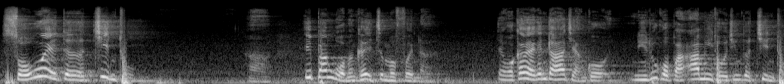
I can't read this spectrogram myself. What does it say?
所谓的净土，啊，一般我们可以这么分呢。我刚才跟大家讲过，你如果把《阿弥陀经》的净土。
